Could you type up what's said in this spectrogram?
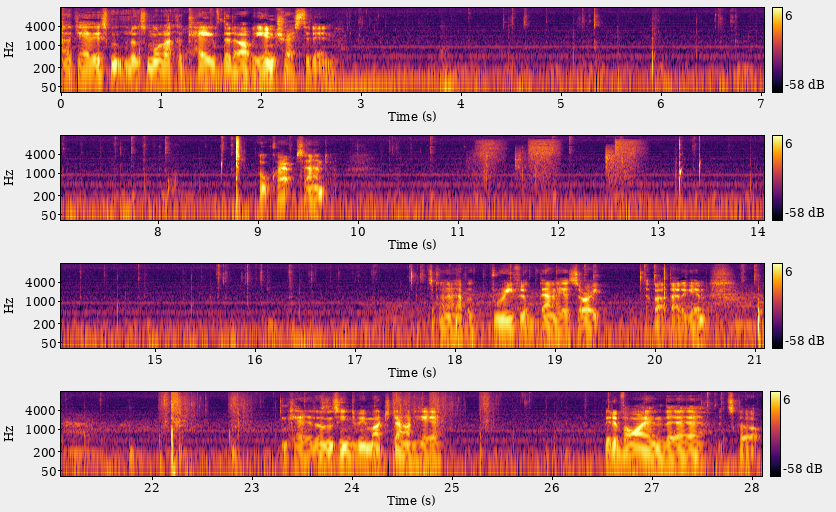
Okay, this looks more like a cave that I'll be interested in. Crap, sand. Let's go and have a brief look down here. Sorry about that again. Okay, there doesn't seem to be much down here. Bit of iron there. Let's go up.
